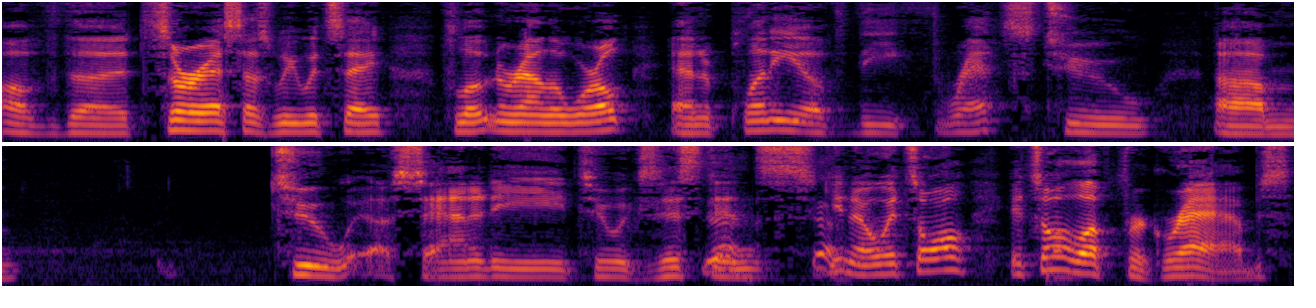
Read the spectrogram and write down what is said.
of the tsuris, as we would say, floating around the world, and plenty of the threats to um, to uh, sanity, to existence. Yeah, yeah. You know, it's all it's all up for grabs.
